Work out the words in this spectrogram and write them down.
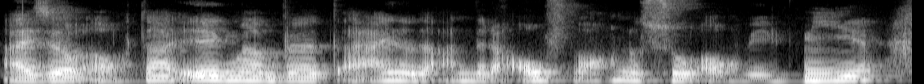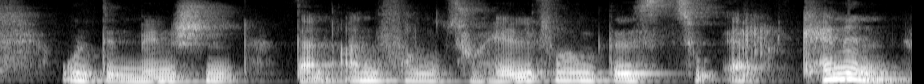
Also auch da irgendwann wird ein oder andere aufwachen, so auch wie wir, und den Menschen dann anfangen zu helfen und das zu erkennen.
